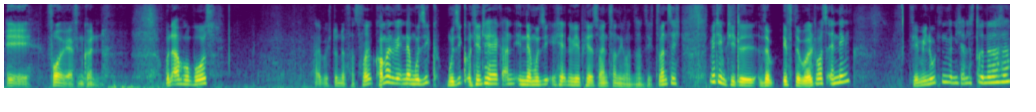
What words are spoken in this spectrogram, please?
äh, vorwerfen können. Und apropos, halbe Stunde fast voll, kommen wir in der Musik, Musik und Hinterher an. In der Musik hätten wir PS22 von 2020 mit dem Titel the, If the World Was Ending. Vier Minuten, wenn ich alles drin lasse.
